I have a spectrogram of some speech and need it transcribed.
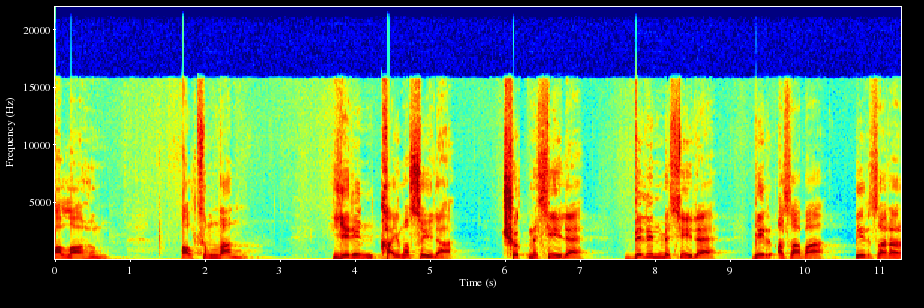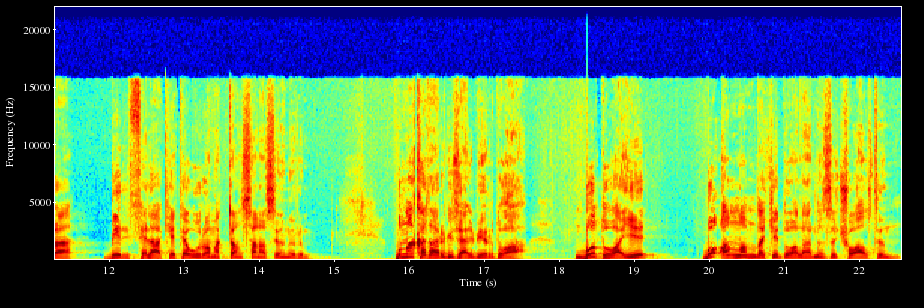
Allah'ım altımdan yerin kaymasıyla, çökmesiyle, delinmesiyle bir azaba, bir zarara, bir felakete uğramaktan sana sığınırım. Bu ne kadar güzel bir dua. Bu duayı, bu anlamdaki dualarınızı çoğaltın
